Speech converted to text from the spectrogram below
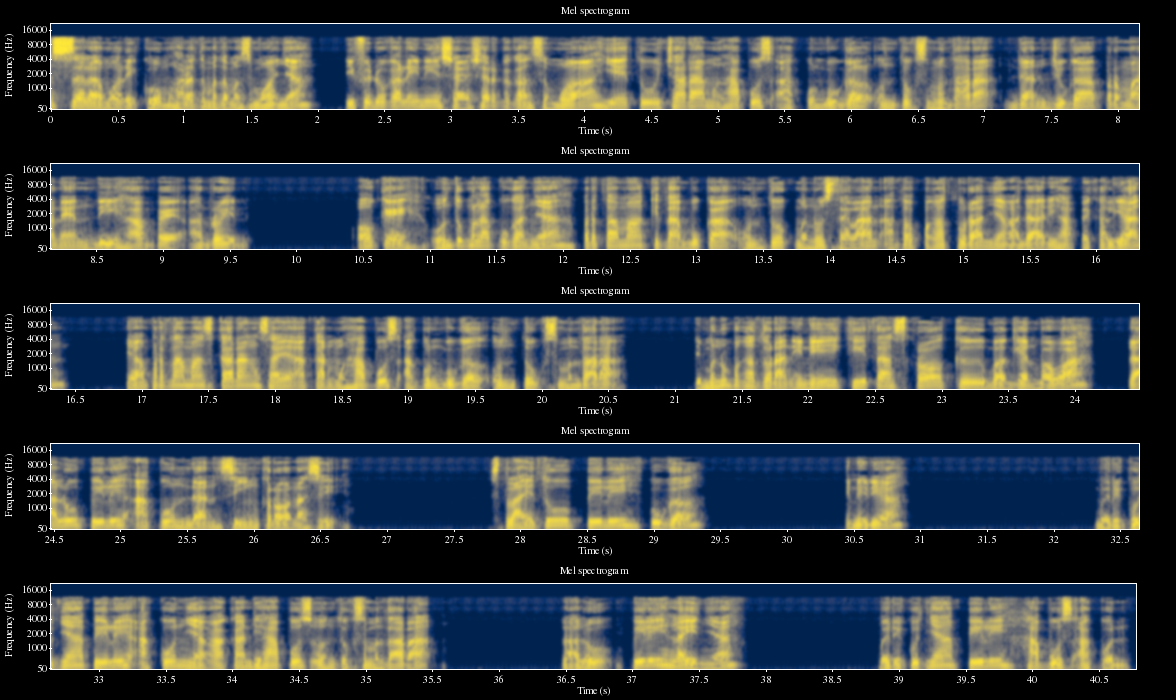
Assalamualaikum, halo teman-teman semuanya. Di video kali ini saya share ke kalian semua yaitu cara menghapus akun Google untuk sementara dan juga permanen di HP Android. Oke, untuk melakukannya, pertama kita buka untuk menu setelan atau pengaturan yang ada di HP kalian. Yang pertama sekarang saya akan menghapus akun Google untuk sementara. Di menu pengaturan ini kita scroll ke bagian bawah, lalu pilih akun dan sinkronasi. Setelah itu pilih Google, ini dia. Berikutnya pilih akun yang akan dihapus untuk sementara. Lalu pilih lainnya. Berikutnya pilih hapus akun.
